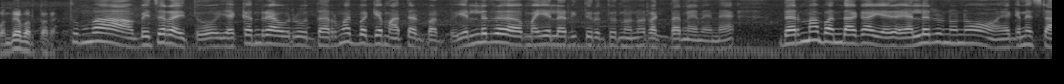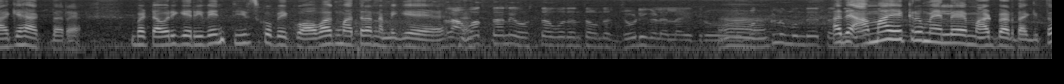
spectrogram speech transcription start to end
ಬಂದೇ ಬರ್ತಾರೆ. ತುಂಬ ಬೇಜಾರಾಯಿತು. ಯಾಕಂದರೆ ಅವರು ಧರ್ಮದ ಬಗ್ಗೆ ಮಾತಾಡಬಾರ್ದು. ಎಲ್ಲರ ಮೈಯೆಲ್ಲ ರೀತಿರುತ್ತೂ ರಕ್ತನೇನೆ ಧರ್ಮ ಬಂದಾಗ ಎಲ್ಲರೂ ಎಗನೆಸ್ಟ್ ಆಗೇ ಹಾಕ್ತಾರೆ. ಬಟ್ ಅವರಿಗೆ ರಿವೆಂಜ್ ತೀರ್ಸ್ಕೋಬೇಕು. ಅವಾಗ ಮಾತ್ರ ನಮಗೆ ಅದೇ ಅಮಾಯಕರ ಮೇಲೆ ಮಾಡಬಾರ್ದಾಗಿತ್ತು.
